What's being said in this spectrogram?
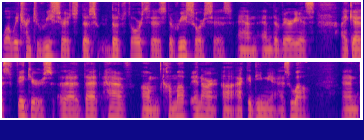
what we're trying to research, those the sources, the resources, and and the various, I guess, figures uh, that have um, come up in our uh, academia as well, and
